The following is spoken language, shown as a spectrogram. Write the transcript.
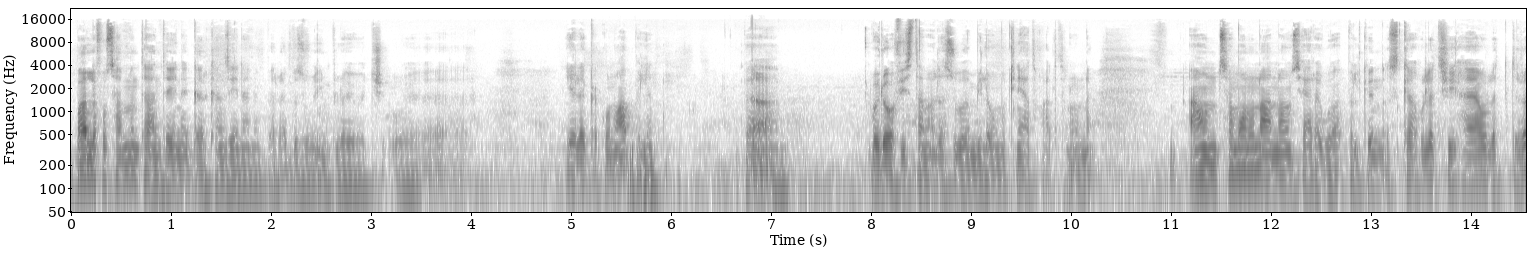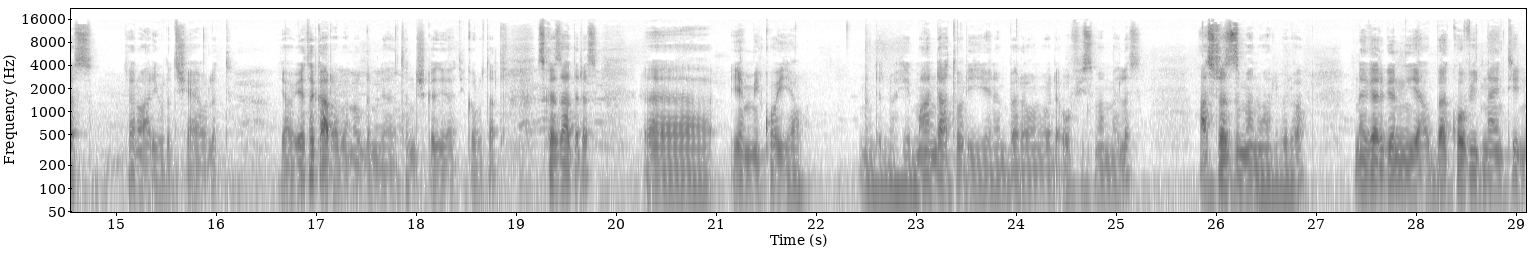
ባለፈው ሳምንት አንተ የነገርከን ዜና ነበረ። ብዙ employee ኦች የለቀቁ ነው Apple ን ወደ office ተመለሱ በሚለው ምክንያት ማለት ነው። እና አሁን ሰሞኑን announce ያደረጉ Apple ግን እስከ 2022 ድረስ January 2022 ያው የተቃረበ ነው ግን ትንሽ ጊዜያት ይቀሩታል። እስከዛ ድረስ የሚቆይ ያው ምንድነው ይሄ mandatory የነበረውን ወደ office መመለስ አስረዝመነዋል ብለዋል ነገር ግን ያው በኮቪድ-19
